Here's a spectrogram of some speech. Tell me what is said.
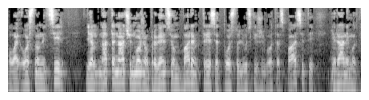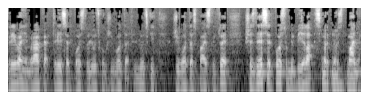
ovaj osnovni cilj. Jer na taj način možemo prevencijom barem 30% ljudskih života spasiti i ranim otkrivanjem raka 30% ljudskog života, ljudskih života spasiti. To je 60% bi bila smrtnost manja.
